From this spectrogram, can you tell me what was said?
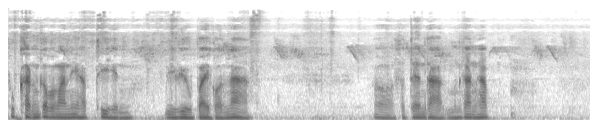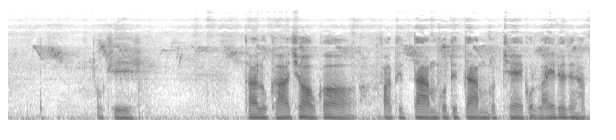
ทุกคันก็ประมาณนี้ครับที่เห็นรีวิวไปก่อนหน้าก็สแตนดาร์ดเหมือนกันครับ โอเค ถ้าลูกค้าชอบก็ฝากติดตามกดติดตามกดแชร์กดไลค์ด้วยนะครับ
